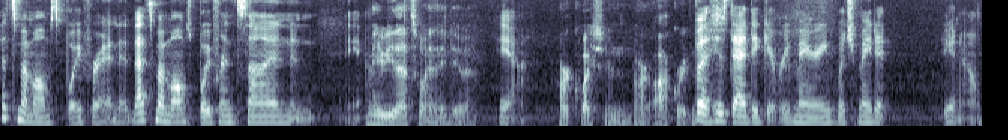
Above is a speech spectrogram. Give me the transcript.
that's my mom's boyfriend, and that's my mom's boyfriend's son, and yeah, maybe that's why they do it, yeah. or question or awkwardness. But his dad did get remarried, which made it, you know,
